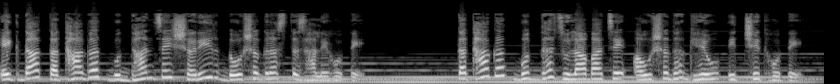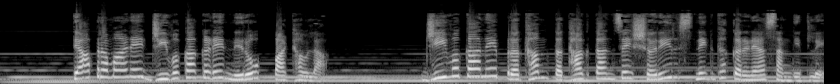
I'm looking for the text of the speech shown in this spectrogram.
एकदा तथागत बुद्धांचे शरीर दोषग्रस्त झाले होते. तथागत बुद्ध जुलाबाचे औषध घेऊ इच्छित होते. त्याप्रमाणे जीवकाकडे निरोप पाठवला. जीवकाने प्रथम तथागतांचे शरीर स्निग्ध करण्यास सांगितले.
